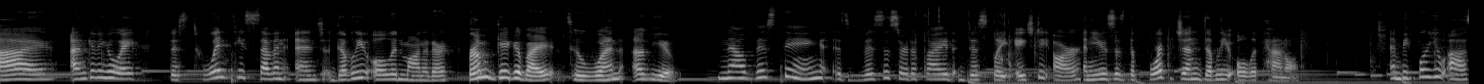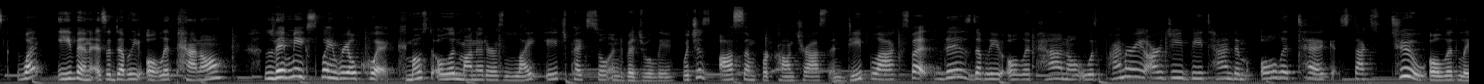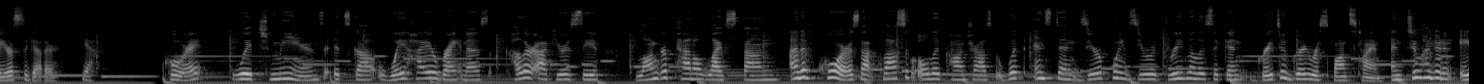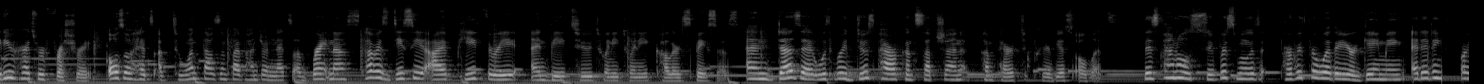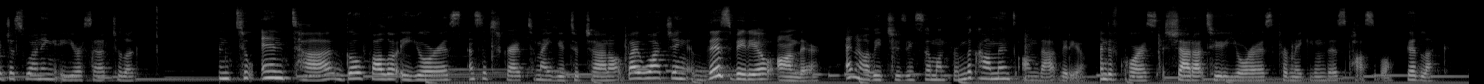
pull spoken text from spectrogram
Hi, I'm giving away this 27-inch WOLED monitor from Gigabyte to one of you. Now this thing is VESA certified display HDR and uses the 4th gen WOLED panel. And before you ask, what even is a WOLED panel? Let me explain real quick. Most OLED monitors light each pixel individually, which is awesome for contrast and deep blacks, but this WOLED panel with primary RGB tandem OLED tech stacks two OLED layers together. Yeah, cool, right? Which means it's got way higher brightness, color accuracy, longer panel lifespan, and of course that classic OLED contrast with instant 0.03 millisecond gray to gray response time and 280 Hz refresh rate. Also hits up to 1500 nits of brightness, covers DCI P3 and BT 2020 color spaces, and does it with reduced power consumption compared to previous OLEDs. This panel is super smooth, perfect for whether you're gaming, editing, or just wanting your setup to look and to enter, go follow Aorus and subscribe to my YouTube channel by watching this video on there. And I'll be choosing someone from the comments on that video. And of course, shout out to Aorus for making this possible. Good luck.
